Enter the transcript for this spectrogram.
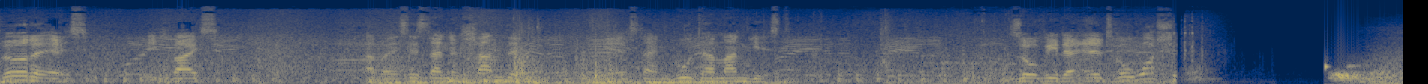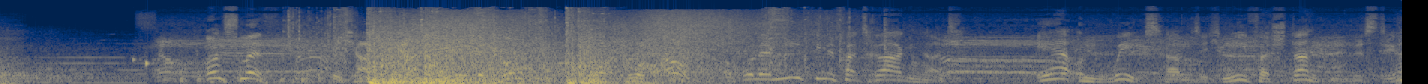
Würde es. Ich weiß. Aber es ist eine Schande. Er ist ein guter Mangist. So wie der ältere Washington. Und Smith. Ich habe ihm getrunken. Fordruck auch, obwohl er nie viel vertragen hat. Er und Weeks haben sich nie verstanden, wisst ihr?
